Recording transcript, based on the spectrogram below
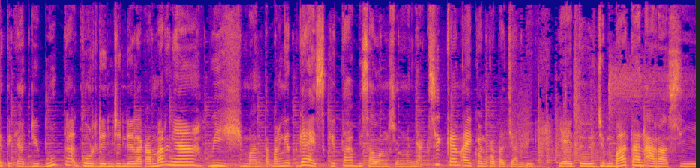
ketika dibuka gorden jendela kamarnya, wih mantap banget guys. Kita bisa langsung menyaksikan ikon kota Jambi, yaitu Jembatan Arasi.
